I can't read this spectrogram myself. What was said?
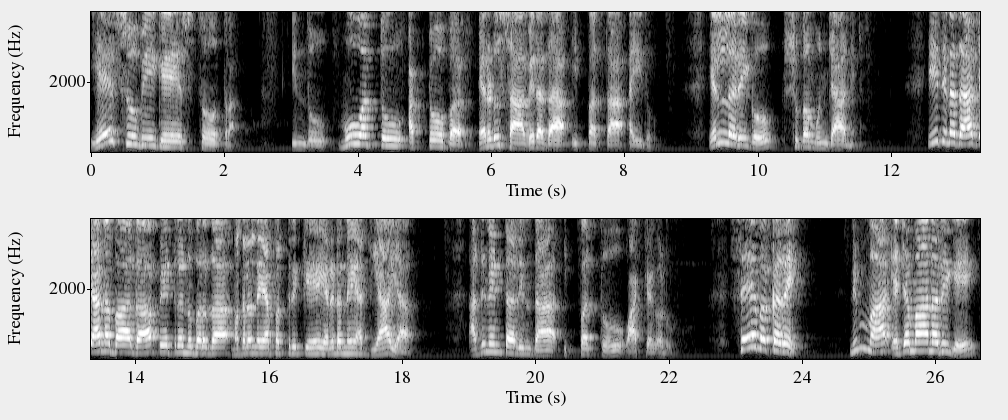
ಯೇಸುವಿಗೆ ಸ್ತೋತ್ರ. ಇಂದು ಮೂವತ್ತು ಅಕ್ಟೋಬರ್ ಎರಡು ಸಾವಿರದ ಇಪ್ಪತ್ತ ಐದು. ಎಲ್ಲರಿಗೂ ಶುಭ ಮುಂಜಾನೆ. ಈ ದಿನದ ಧ್ಯಾನ ಭಾಗ ಪೇತ್ರನು ಬರೆದ ಮೊದಲನೆಯ ಪತ್ರಿಕೆ ಎರಡನೇ ಅಧ್ಯಾಯ ಹದಿನೆಂಟರಿಂದ ಇಪ್ಪತ್ತು ವಾಕ್ಯಗಳು. ಸೇವಕರೇ, ನಿಮ್ಮ ಯಜಮಾನರಿಗೆ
